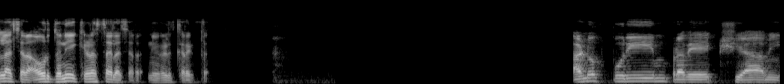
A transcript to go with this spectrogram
ಅಲ್ಲ ಸರ್ ಅವ್ರ ಧ್ವನಿ ಕೇಳಿಸ್ತಾ ಇಲ್ಲ ಸರ್ ನೀವು ಹೇಳಿದ್ ಕರೆಕ್ಟ್ ಅಣುಃ ಪುರೀಂ ಪ್ರವೇಕ್ಷ್ಯಾಮಿ.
